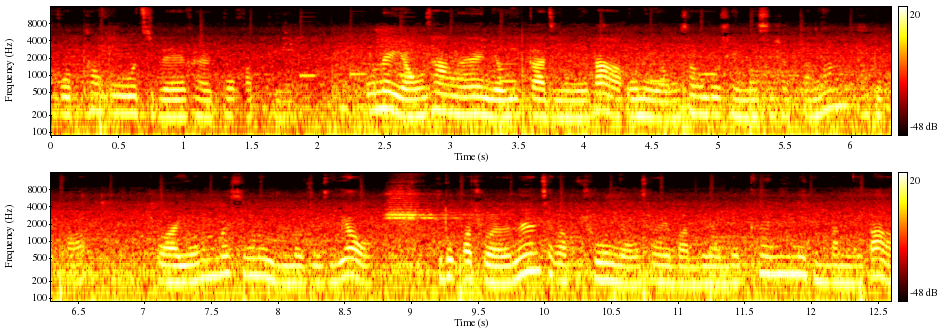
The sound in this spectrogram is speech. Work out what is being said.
그거 타고 집에 갈 것 같아요. 오늘 영상은 여기까지입니다. 오늘 영상도 재밌으셨다면 구독과 좋아요 한 번씩만 눌러주세요. 구독과 좋아요는 제가 더 좋은 영상을 만드는 데 큰 힘이 된답니다.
